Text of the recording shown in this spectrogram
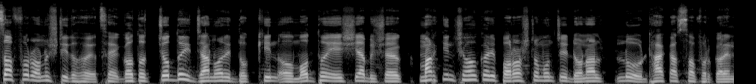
সফর অনুষ্ঠিত হয়েছে। গত চোদ্দই জানুয়ারি দক্ষিণ ও মধ্য এশিয়া বিষয়ক মার্কিন সহকারী পররাষ্ট্রমন্ত্রী ডোনাল্ড লু ঢাকা সফর করেন।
